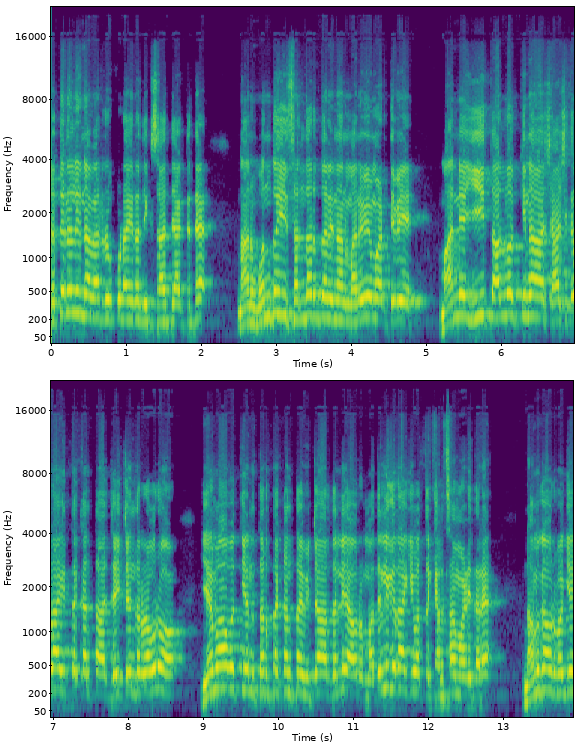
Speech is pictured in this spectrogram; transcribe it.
ಜೊತೆನಲ್ಲಿ ನಾವೆಲ್ಲರೂ ಕೂಡ ಇರೋದಕ್ಕೆ ಸಾಧ್ಯ ಆಗ್ತದೆ. ನಾನು ಒಂದು ಈ ಸಂದರ್ಭದಲ್ಲಿ ನಾನು ಮನವಿ ಮಾಡ್ತೀವಿ. ಮಾನ್ಯ ಈ ತಾಲೂಕಿನ ಶಾಸಕರಾಗಿರ್ತಕ್ಕಂಥ ಜಯಚಂದ್ರರವರು ಹೇಮಾವತಿಯನ್ನು ತರ್ತಕ್ಕಂಥ ವಿಚಾರದಲ್ಲಿ ಅವರು ಮೊದಲಿಗರಾಗಿ ಇವತ್ತು ಕೆಲಸ ಮಾಡಿದ್ದಾರೆ. ನಮಗ ಅವ್ರ ಬಗ್ಗೆ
